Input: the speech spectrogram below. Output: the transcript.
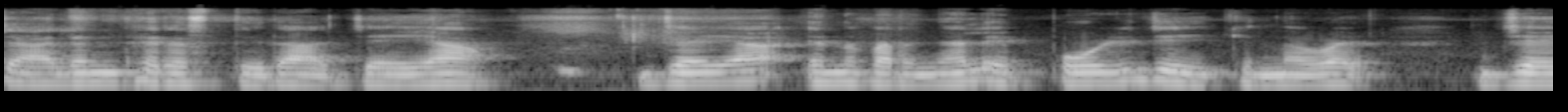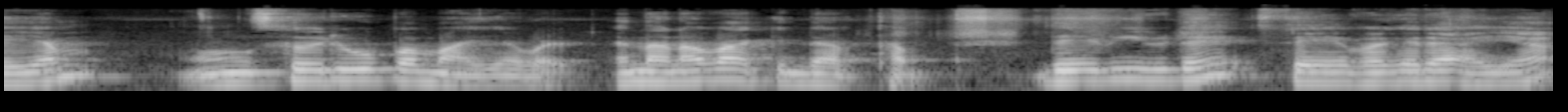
ജാലന്ധരസ്ഥിത ജയ. ജയ എന്ന് പറഞ്ഞാൽ എപ്പോഴും ജയിക്കുന്നവൾ. ജയം സ്വരൂപമായവൾ എന്നാണ് ആ വാക്കിന്റെ അർത്ഥം. ദേവിയുടെ സേവകരായ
